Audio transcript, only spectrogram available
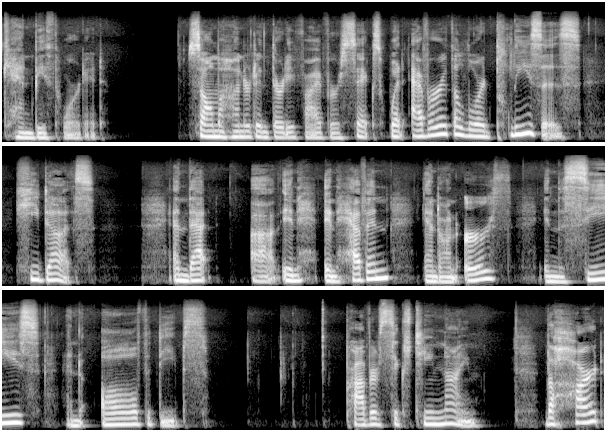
can be thwarted. Psalm 135, verse 6 Whatever the Lord pleases, he does. And that uh, in, in heaven and on earth, in the seas and all the deeps. Proverbs 16 9. The heart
